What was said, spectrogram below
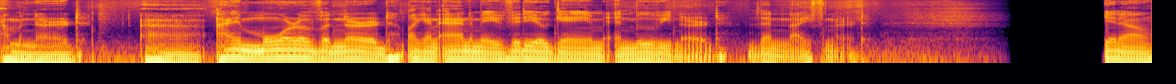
I'm a nerd. Uh, I am more of a nerd, like an anime, video game, and movie nerd than knife nerd. You know,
